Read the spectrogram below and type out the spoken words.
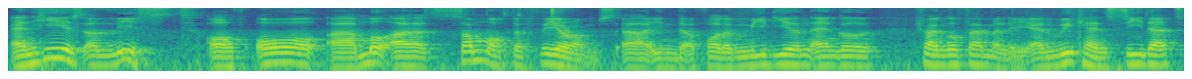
And here is a list of all uh, uh, some of the theorems in the for the median angle triangle family, and we can see that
